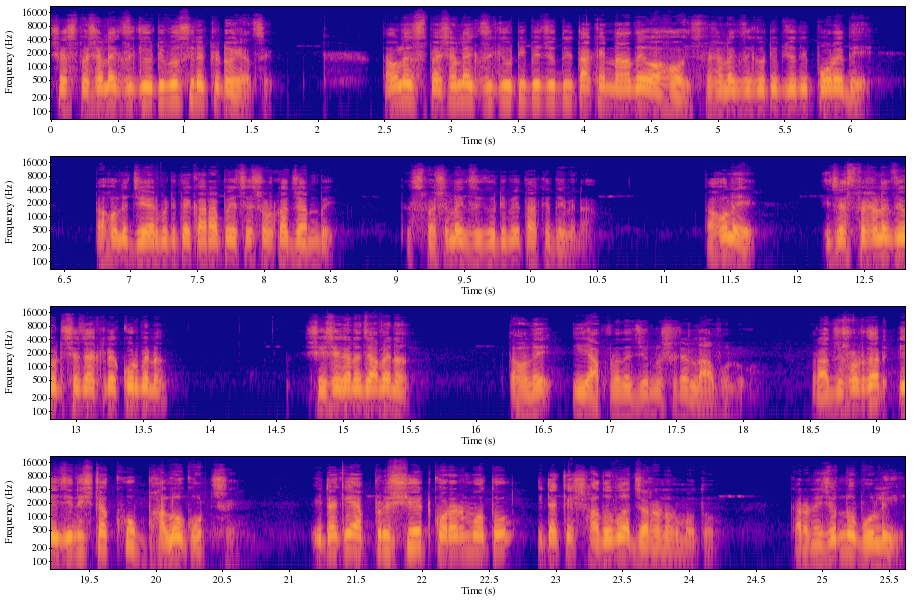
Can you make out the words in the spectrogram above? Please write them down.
সে স্পেশাল এক্সিকিউটিভেও সিলেক্টেড হয়ে আছে। তাহলে স্পেশাল এক্সিকিউটিভে যদি তাকে না দেওয়া হয় স্পেশাল এক্সিকিউটিভ যদি পরে দেয়, তাহলে জেআরবিটিতে কারা পেয়েছে সরকার জানবে স্পেশাল এক্সিকিউটিভে তাকে দেবে না। তাহলে এই যে স্পেশাল এক্সিকিউটিভ সে চাকরিটা করবে না সে সেখানে যাবে না। তাহলে এই আপনাদের জন্য সেটা লাভ হলো। রাজ্য সরকার এই জিনিসটা খুব ভালো করছে। এটাকে অ্যাপ্রিসিয়েট করার মতো, এটাকে সাধুবাদ জানানোর মতো। কারণ এই জন্য বলি,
